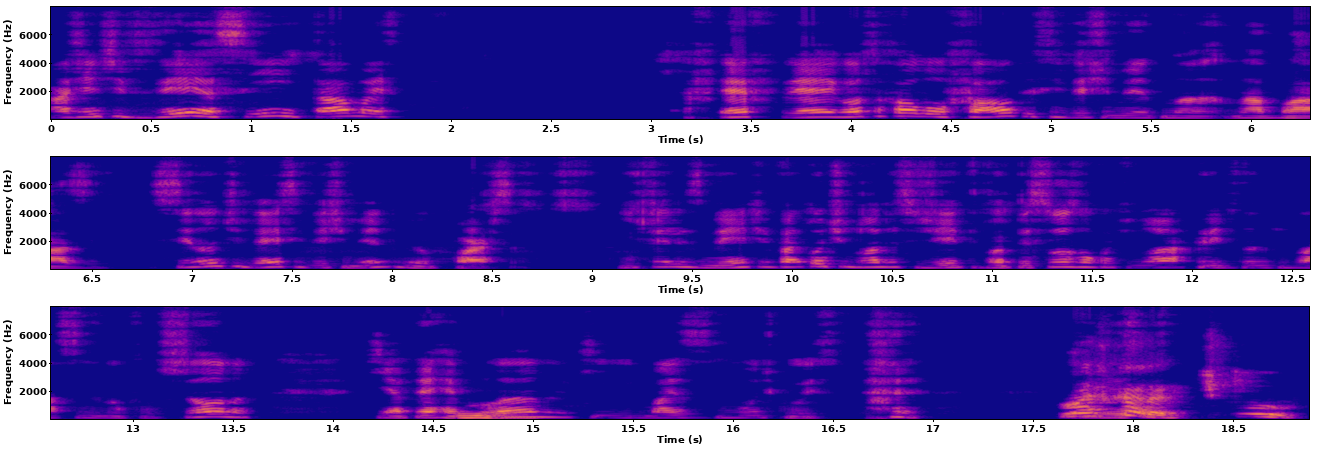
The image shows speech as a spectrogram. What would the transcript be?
a gente vê assim e tal, mas é, é igual você falou, falta esse investimento na, na base. Se não tiver esse investimento, meu parceiro, infelizmente vai continuar desse jeito. Vai, pessoas vão continuar acreditando que vacina não funciona, que a Terra é Uhum. plana, que mais um monte de coisa. Mas, cara, tipo,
